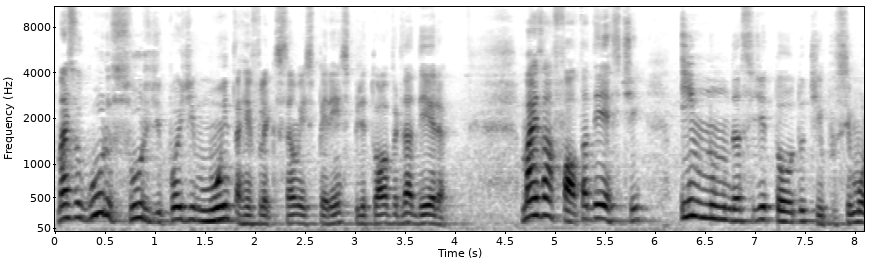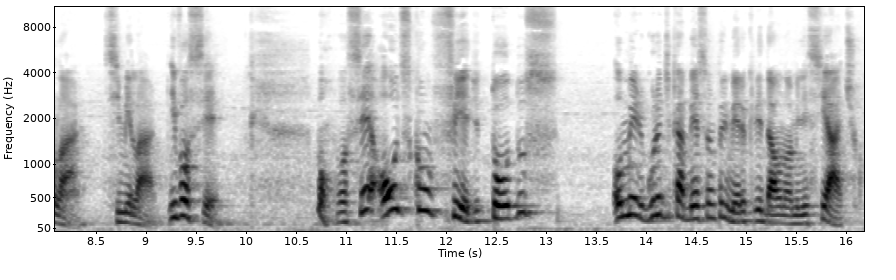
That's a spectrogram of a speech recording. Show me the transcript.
Mas o guru surge depois de muita reflexão e experiência espiritual verdadeira. Mas a falta deste inunda-se de todo tipo similar. similar. E você? Bom, você ou desconfia de todos ou mergulha de cabeça no primeiro que lhe dá o nome iniciático,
